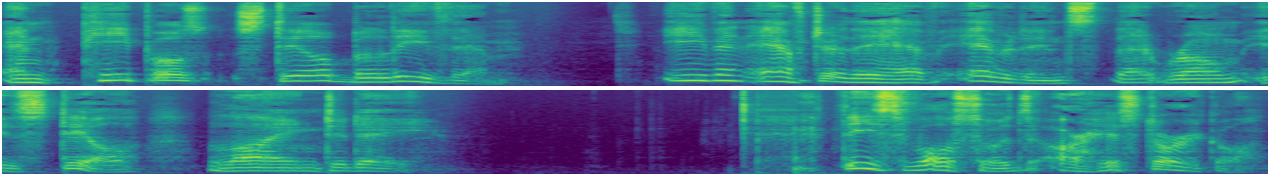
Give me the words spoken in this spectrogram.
and people still believe them, even after they have evidence that Rome is still lying today. These falsehoods are historical,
